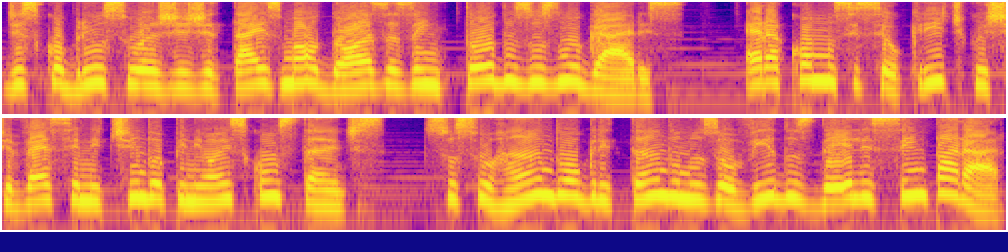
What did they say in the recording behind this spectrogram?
descobriu suas digitais maldosas em todos os lugares. Era como se seu crítico estivesse emitindo opiniões constantes, sussurrando ou gritando nos ouvidos dele sem parar.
